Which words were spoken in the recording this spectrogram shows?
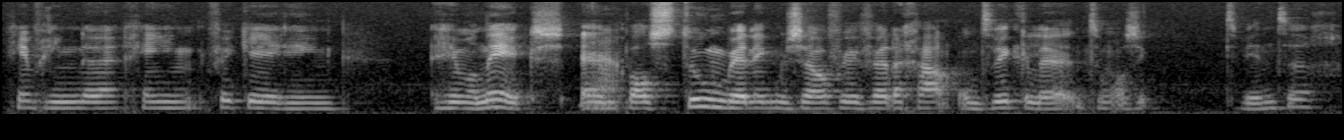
geen vrienden, geen verkering, helemaal niks. En Ja. pas toen ben ik mezelf weer verder gaan ontwikkelen. En toen was ik twintig.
